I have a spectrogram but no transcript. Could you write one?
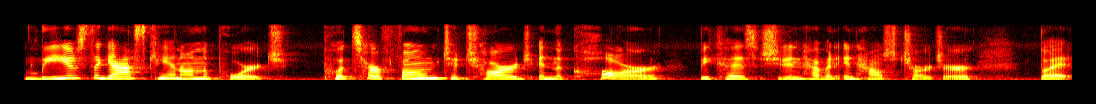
Leaves the gas can on the porch puts her phone to charge in the car because she didn't have an in-house charger but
